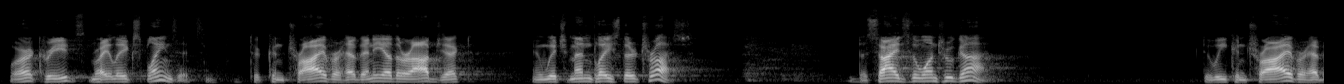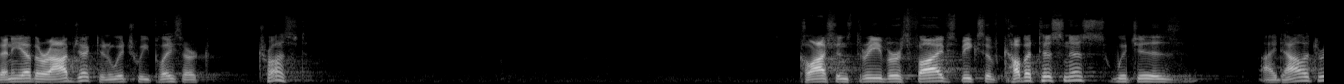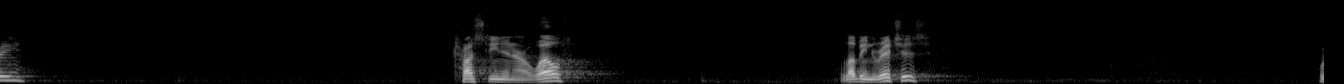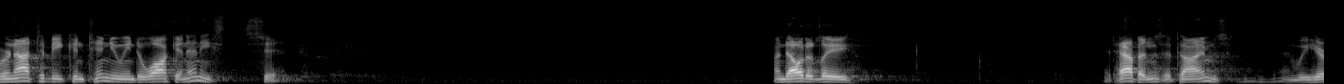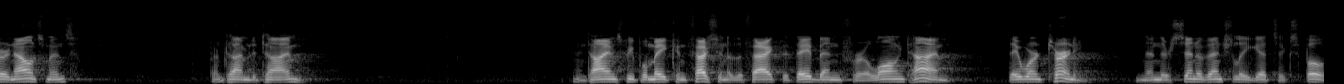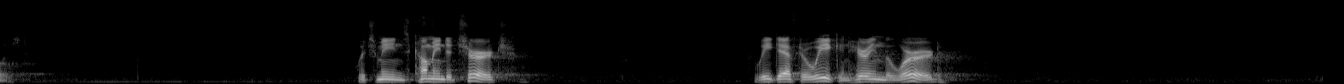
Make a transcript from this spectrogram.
Well, our creed rightly explains it to contrive or have any other object in which men place their trust besides the one true God. Do we contrive or have any other object in which we place our trust? Colossians 3, verse 5 speaks of covetousness, which is idolatry. Trusting in our wealth, loving riches. We're not to be continuing to walk in any sin. Undoubtedly, it happens at times, and we hear announcements from time to time. And times people make confession of the fact that they've been for a long time, they weren't turning, and then their sin eventually gets exposed. Which means coming to church week after week and hearing the word,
